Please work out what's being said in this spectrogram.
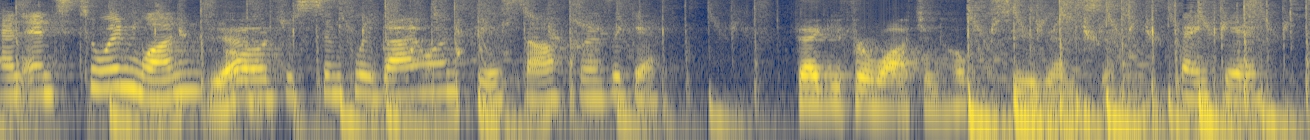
and enter to win one yeah. or just simply buy one for yourself or as a gift. Thank you for watching. Hope to see you again soon. Thank you.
